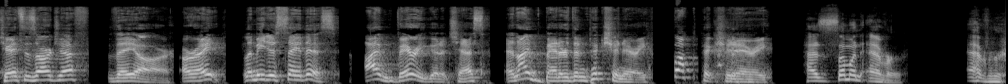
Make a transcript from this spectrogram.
chances are, Jeff, they are. All right? Let me just say this. I'm very good at chess, and I'm better than Pictionary. Fuck Pictionary. Has someone ever, ever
